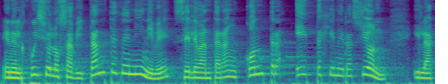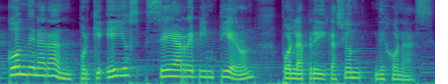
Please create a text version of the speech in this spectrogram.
en el juicio los habitantes de Nínive se levantarán contra esta generación y la condenarán porque ellos se arrepintieron por la predicación de Jonás.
